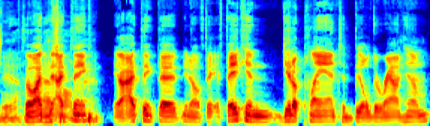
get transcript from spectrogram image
Yeah. So I th- I think bad. yeah I think that you know if they if they can get a plan to build around him,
